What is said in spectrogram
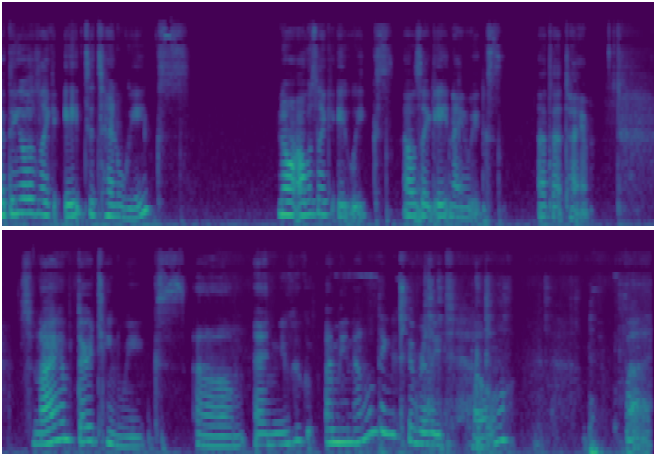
I think it was like 8 to 10 weeks. No, I was like 8 weeks. I was like 8 9 weeks at that time. So now I am 13 weeks. Um, and you could, I mean, I don't think you can really tell, but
